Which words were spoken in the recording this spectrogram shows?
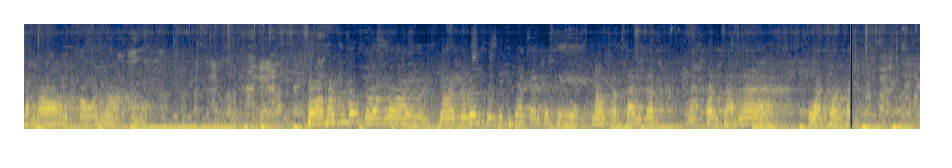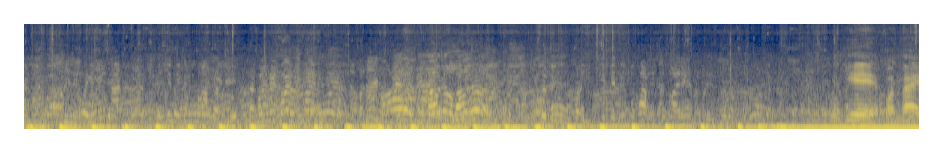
ทำนองกองอยอกนะครับสอพัฒน์มุ่งตลอดน้อย จอยตัวเรื่องสุขวิทยาการเกษตรน้องกัปตันครับนครสามหน้าหวดทองครับโอเคปลอดภัย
